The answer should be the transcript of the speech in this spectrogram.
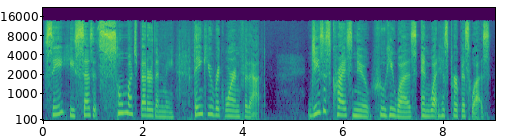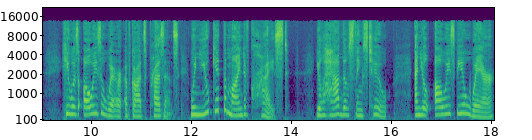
See, he says it's so much better than me. Thank you, Rick Warren, for that. Jesus Christ knew who he was and what his purpose was. He was always aware of God's presence. When you get the mind of Christ, you'll have those things too. And you'll always be aware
